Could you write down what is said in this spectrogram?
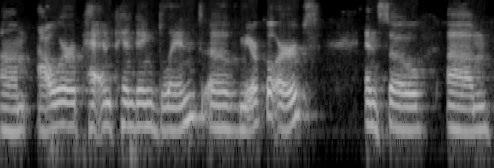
um, our patent pending blend of miracle herbs. And so um,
